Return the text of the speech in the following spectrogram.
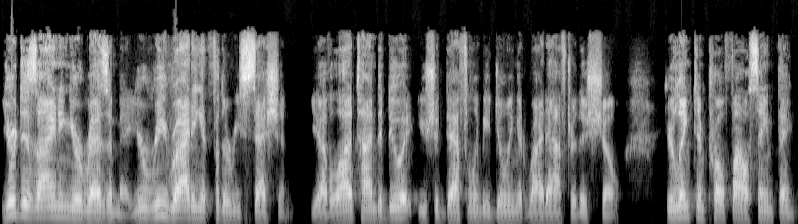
You're designing your resume, you're rewriting it for the recession. You have a lot of time to do it. You should definitely be doing it right after this show. Your LinkedIn profile, same thing.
